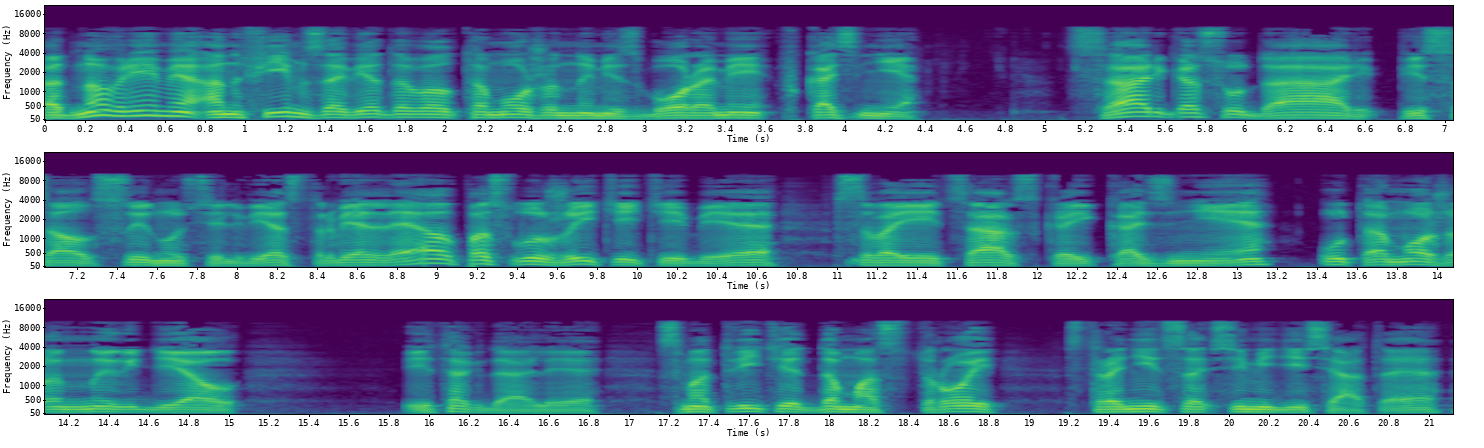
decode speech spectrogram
Одно время Анфим заведовал таможенными сборами в казне. «Царь-государь», — писал сыну Сильвестр, — «велел послужить и тебе в своей царской казне у таможенных дел» и так далее. Смотрите «Домострой», страница 70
